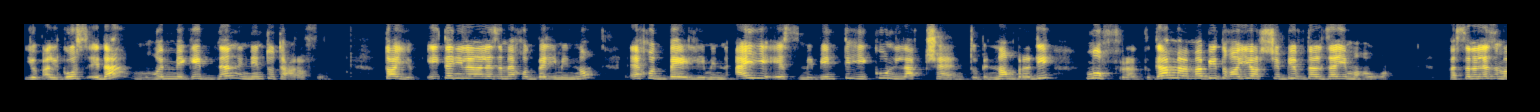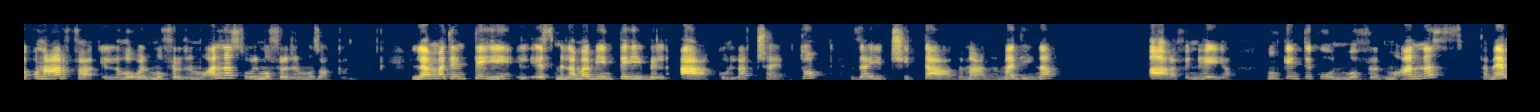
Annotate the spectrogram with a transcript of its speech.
يبقى الجزء ده مهم جدا إن أنتوا تعرفوه. طيب إيه تاني اللي أنا لازم آخد بالي منه؟ آخد بالي من أي اسم بينتهي يكون l'accento بالنبرة دي مفرد. جمع ما بيتغيرش بيفضل زي ما هو. بس أنا لازم أكون عارفة اللي هو المفرد المؤنث والمفرد المذكر. لما تنتهي الاسم لما بينتهي بالأ con l'accento زي تشيتا بمعنى مدينة أعرف إن هي ممكن تكون مفرد مؤنث تمام؟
